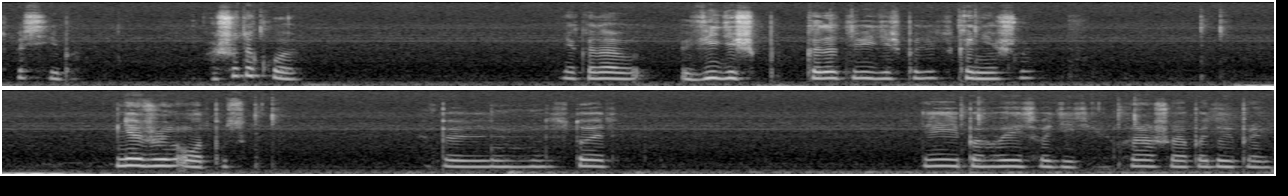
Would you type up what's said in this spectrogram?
Спасибо. А что такое? Я когда видишь, когда ты видишь полицию, конечно. Мне нужен отпуск. Стоит. И поговорить с водителем. Хорошо, я пойду и проверю.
